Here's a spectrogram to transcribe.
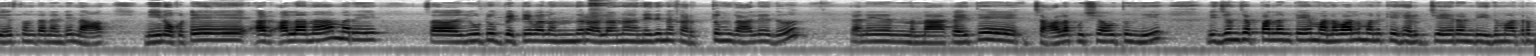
చేస్తుంటానండి. నా నేను ఒకటే అలానా మరి యూట్యూబ్ పెట్టే వాళ్ళందరూ అలానా అనేది నాకు అర్థం కాలేదు. కానీ నాకైతే చాలా ఖుషి అవుతుంది. నిజం చెప్పాలంటే మన వాళ్ళు మనకి హెల్ప్ చేయరండి. ఇది మాత్రం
